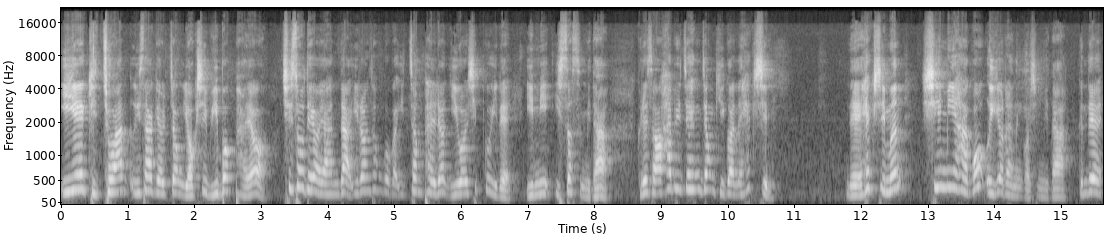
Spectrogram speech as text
이에 기초한 의사 결정 역시 위법하여 취소되어야 한다. 이런 선고가 2008년 2월 19일에 이미 있었습니다. 그래서 합의제 행정기관의 핵심 네, 핵심은 심의하고 의결하는 것입니다. 근데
